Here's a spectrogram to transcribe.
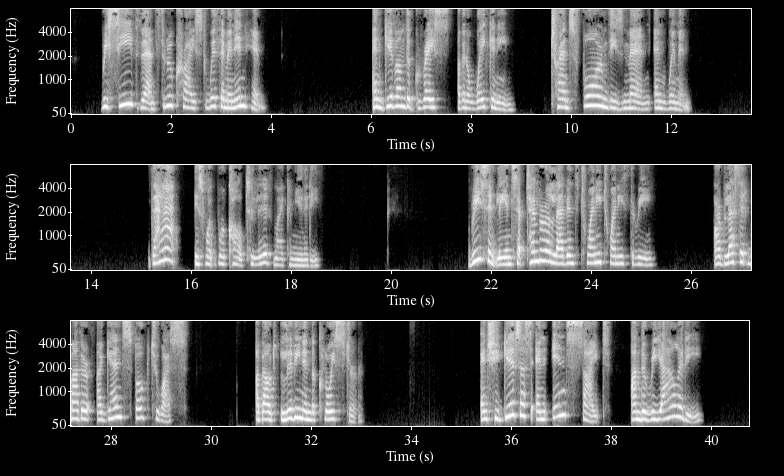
receive them through Christ with him and in him and give them the grace of an awakening. Transform these men and women. That is what we're called to live, my community. Recently, in September 11th, 2023, our Blessed Mother again spoke to us about living in the cloister. And she gives us an insight on the reality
